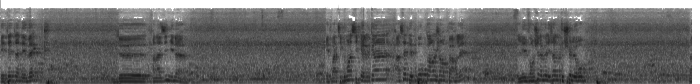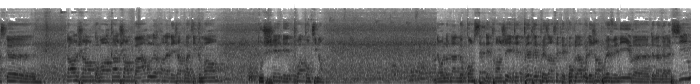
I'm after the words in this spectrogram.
était un évêque de, en Asie mineure. Et pratiquement, si quelqu'un, à cette époque, quand Jean parlait, l'évangile avait déjà touché l'Europe. Parce que quand comment, quand Jean parle, on a déjà pratiquement touché les trois continents. Donc le, concept d'étranger était très très présent à cette époque-là où les gens pouvaient venir euh, de la galaxie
